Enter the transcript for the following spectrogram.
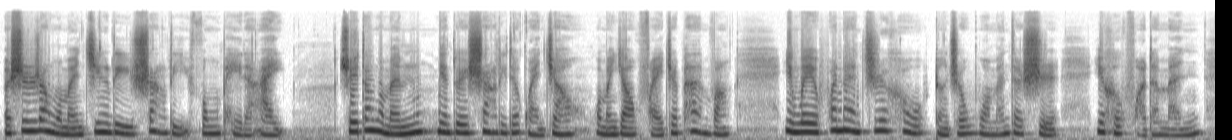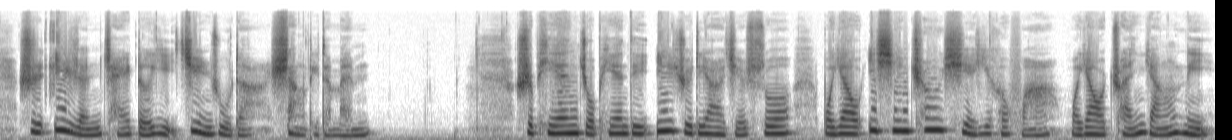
而是让我们经历上帝丰沛的爱。所以，当我们面对上帝的管教，我们要怀着盼望。因为患难之后，等着我们的是耶和华的门，是一人才得以进入的上帝的门。诗篇九篇第一至第二节说：“我要一心称谢耶和华，我要传扬你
